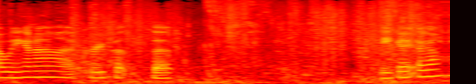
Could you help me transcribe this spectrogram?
Are we gonna group at the B gate again?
